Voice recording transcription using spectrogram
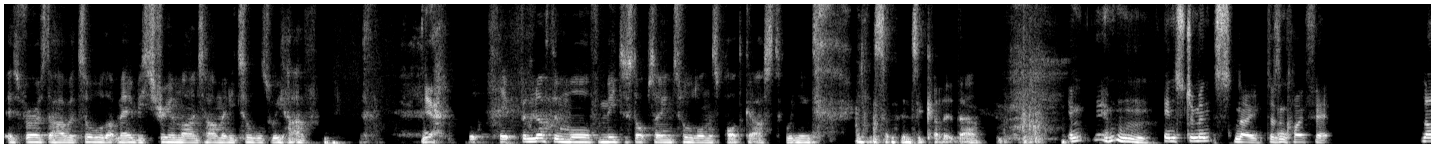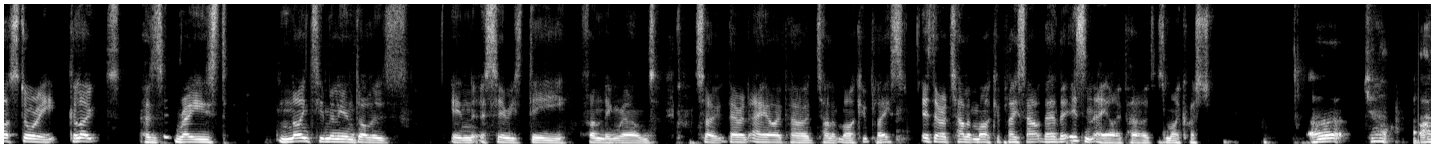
is for us to have a tool that maybe streamlines how many tools we have. Yeah. It, it, for nothing more, for me to stop saying tool on this podcast, we need, something to cut it down. In, in, instruments? No, doesn't quite fit. Last story Gloat has raised $90 million in a Series D funding round. So they're an AI powered talent marketplace. Is there a talent marketplace out there that isn't AI powered? Is my question. Uh, know, I,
